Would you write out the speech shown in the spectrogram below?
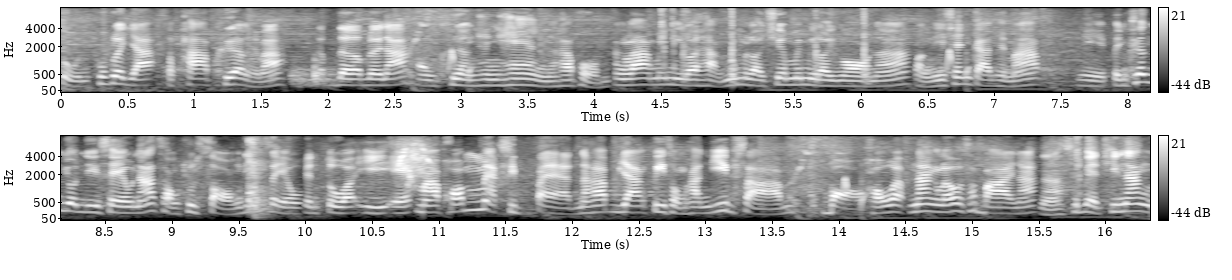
ศูนย์ทุกระยะ สภาพเครื่องเห็นไหมเดิมๆเลยนะ ของเครื่องแห้งๆนะครับผม ข้างล่างไม่มีรอยหักไม่มีรอยเชื่อมไม่มีรอยงอนะ ฝั่งนี้เช่นกันเห็นไหม นี่เป็นเครื่องยนต์ดีเซลนะ 2.2 ดีเซล เป็นตัว EX มาพร้อมแม็ก18 นะครับ ยางปี 2023 เบาะเขาแบบนั่งแล้วสบายนะนะ 11 ที่นั่งเ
